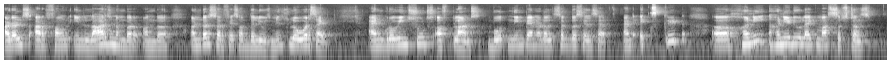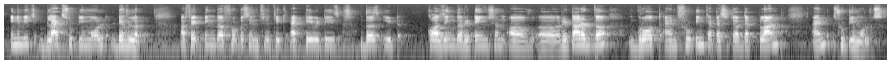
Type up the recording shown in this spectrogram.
Adults are found in large number on the undersurface of the leaves, means lower side, and growing shoots of plants. Both nymph and adult suck the cell sap and excrete a honey honeydew-like mass substance in which black sooty mold develop, affecting the photosynthetic activities. Thus, it causing the retention of uh, retard the growth and fruiting capacity of that plant and sooty molds.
